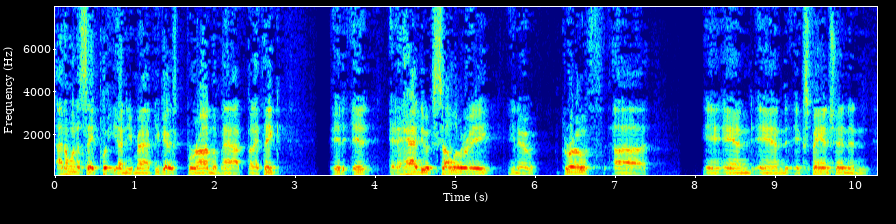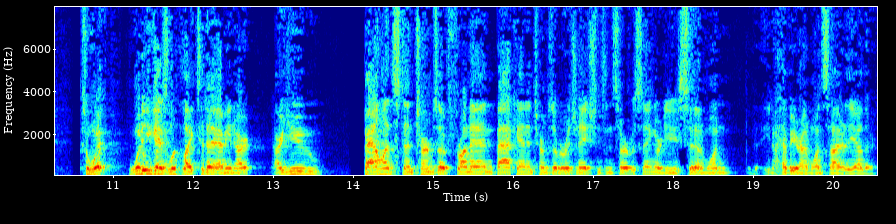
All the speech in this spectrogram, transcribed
I don't want to say put you on your map. You guys were on the map, but I think it it, it had to accelerate, you know, growth uh, and and expansion. And so, what what do you guys look like today? I mean, are are you balanced in terms of front end, back end, in terms of originations and servicing, or do you sit on one, you know, heavier on one side or the other?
